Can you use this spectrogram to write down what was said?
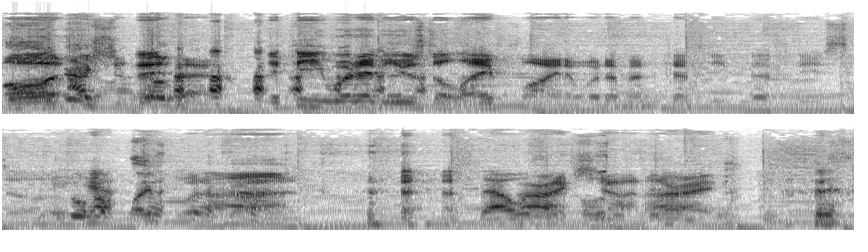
Well, I should know that. if he would have used a lifeline, it would have been 50-50 still. Yeah. Like, That was right, a total Sean. All right. this,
